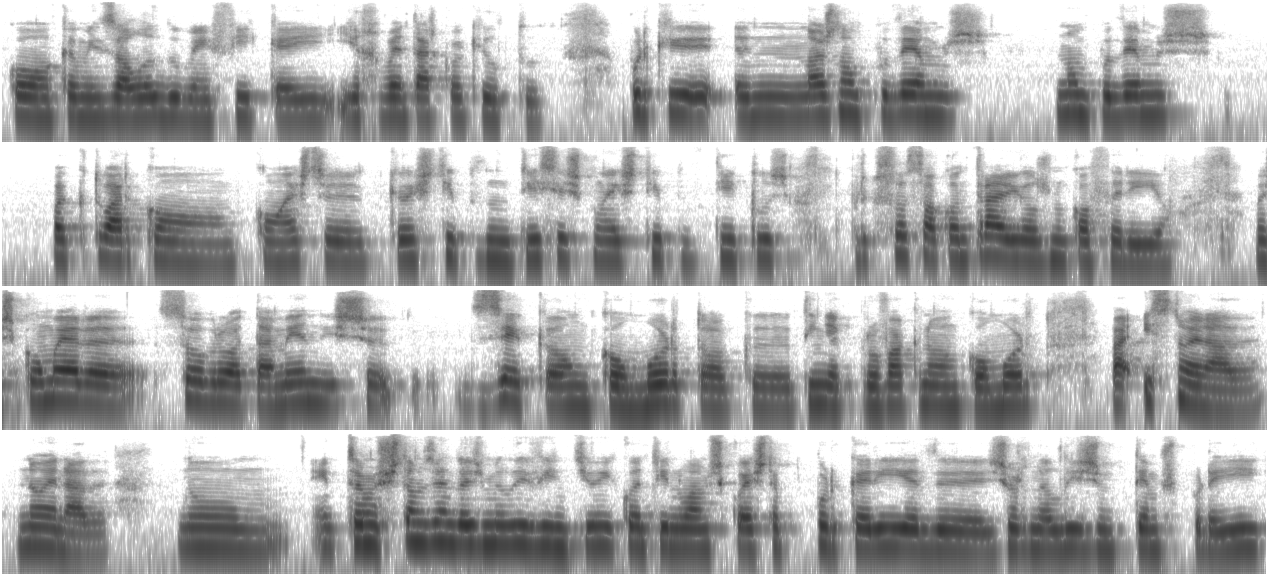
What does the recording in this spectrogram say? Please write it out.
com a camisola do Benfica e, e rebentar com aquilo tudo. Porque eh, nós não podemos, não podemos pactuar com, com, este, com este tipo de notícias, com este tipo de títulos, porque se fosse ao contrário eles nunca o fariam. Mas como era sobre o Otamendi, dizer que é um cão morto ou que tinha que provar que não é um cão morto, pá, isso não é nada, não é nada. No, então estamos em 2021 e continuamos com esta porcaria de jornalismo que temos por aí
